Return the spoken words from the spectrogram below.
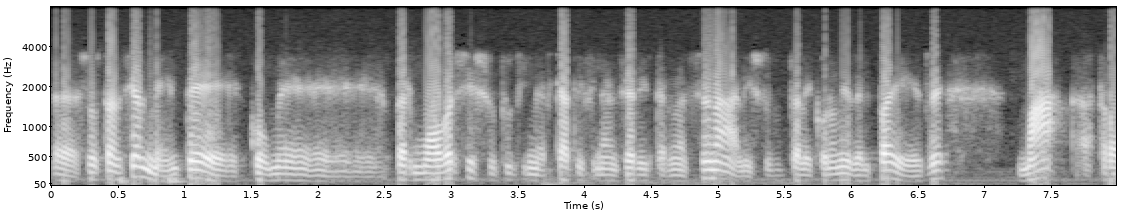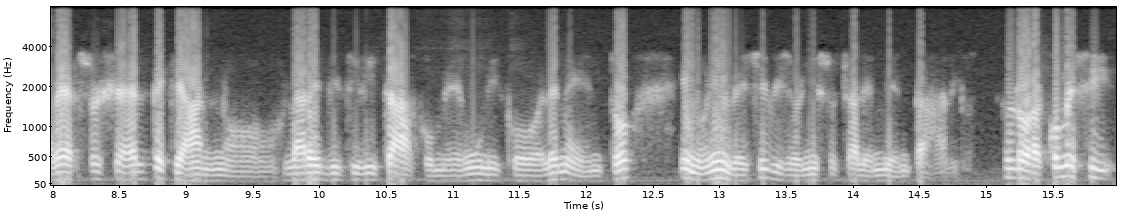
eh, sostanzialmente come per muoversi su tutti i mercati finanziari internazionali, su tutta l'economia del paese, ma attraverso scelte che hanno la redditività come unico elemento e non invece i bisogni sociali e ambientali. Allora, come si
